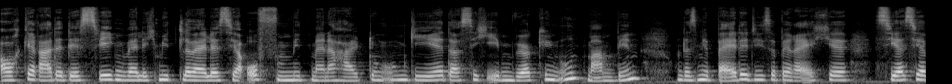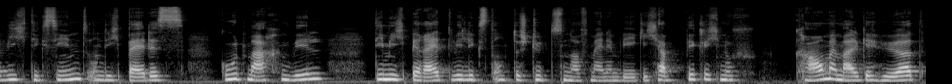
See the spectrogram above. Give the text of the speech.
auch gerade deswegen, weil ich mittlerweile sehr offen mit meiner Haltung umgehe, dass ich eben Working und Mom bin und dass mir beide dieser Bereiche sehr, sehr wichtig sind und ich beides gut machen will, die mich bereitwilligst unterstützen auf meinem Weg. Ich habe wirklich noch kaum einmal gehört,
